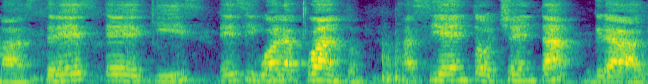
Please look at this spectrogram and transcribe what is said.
más 3X es igual a cuánto? A 180 grados.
